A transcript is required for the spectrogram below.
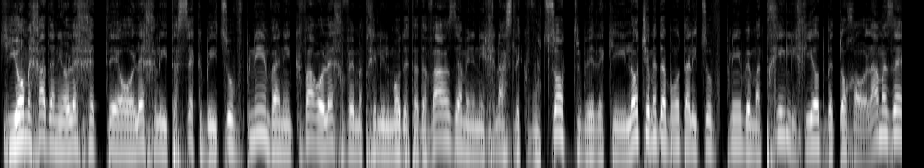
כי יום אחד אני הולכת, או הולך להתעסק בעיצוב פנים, ואני כבר הולך ומתחיל ללמוד את הדבר הזה, ואני נכנס לקבוצות ולקהילות שמדברות על עיצוב פנים, ומתחיל לחיות בתוך העולם הזה,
